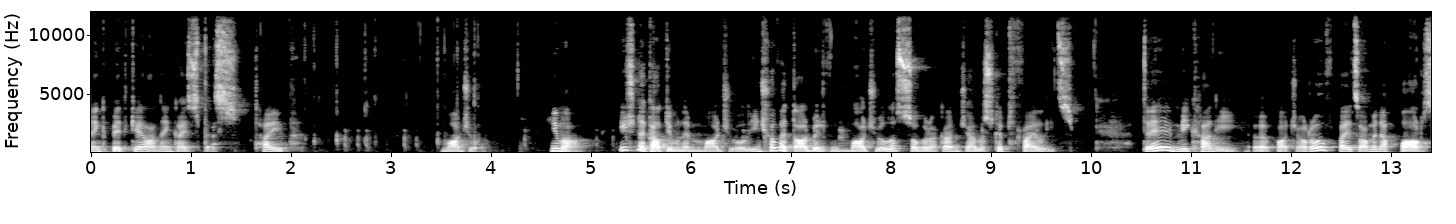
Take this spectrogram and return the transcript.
մենք պետք է անենք այսպես. type module։ Հիմա, ինչ նկատի ունեմ module, ինչով է տարբերվում module-ը սովորական JavaScript file-ից։ Դե մի քանի պատճառով, բայց ամենապարզ,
